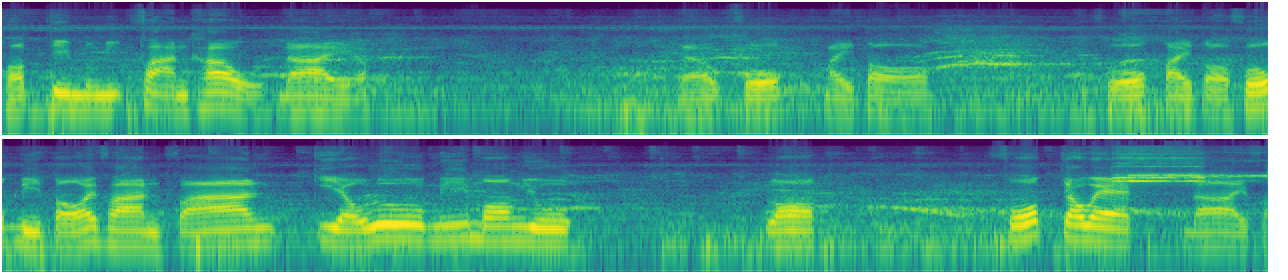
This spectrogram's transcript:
พอบทีมตรงนี้ฟานเข้าได้ครับ แล้วโฟกไปต่อ โฟกไปต่อโฟกดีต่อให้ฟาน ฟานเกี่ยวลูกนี้มองอยู่ หลอก โฟกจะแหวกได้ฟ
